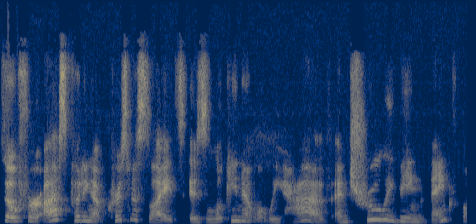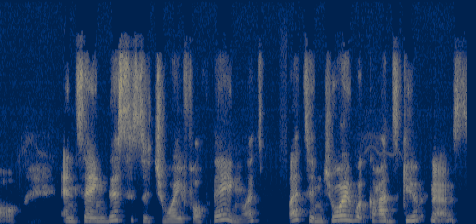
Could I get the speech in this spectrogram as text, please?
So for us, putting up Christmas lights is looking at what we have and truly being thankful and saying, this is a joyful thing. Let's let's enjoy what God's given us.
